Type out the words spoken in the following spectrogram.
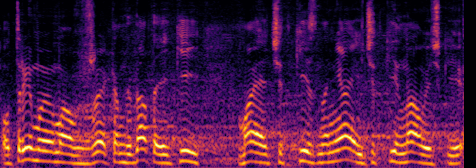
отримуємо вже кандидата, який має чіткі знання і чіткі навички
